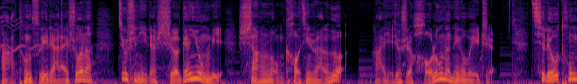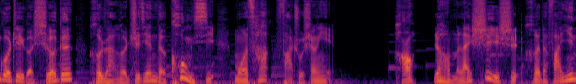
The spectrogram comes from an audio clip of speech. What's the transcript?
啊，通俗一点来说呢，就是你的舌根用力上拢靠近软腭，啊，也就是喉咙的那个位置，气流通过这个舌根和软腭之间的空隙摩擦发出声音。好，让我们来试一试“喝”的发音，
